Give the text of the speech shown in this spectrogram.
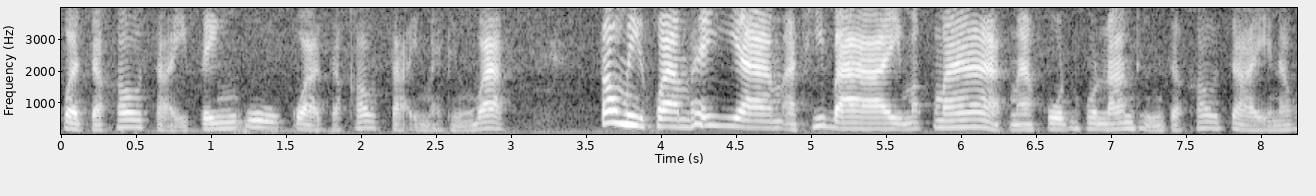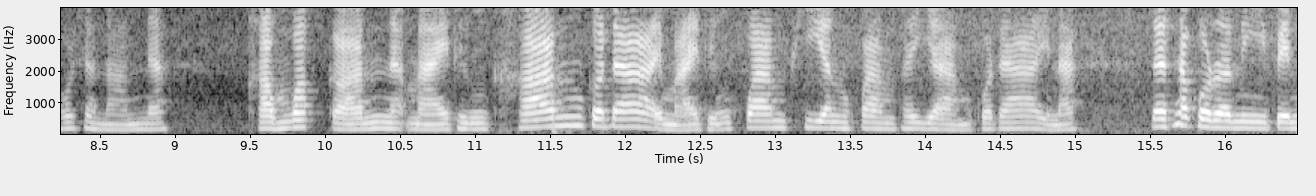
กว่าจะเข้าใจ เต็งอู้กว่าจะเข้าใจ หมายถึงว่า ต้องมีความพยายามอธิบายมาก ๆ นะคนคนนั้นถึงจะเข้าใจนะ เพราะฉะนั้นเนี่ย คำว่ากันเนี่ยหมายถึงคันก็ได้ หมายถึงความเพียรความพยายามก็ได้นะแต่ถ้ากรณีเป็น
